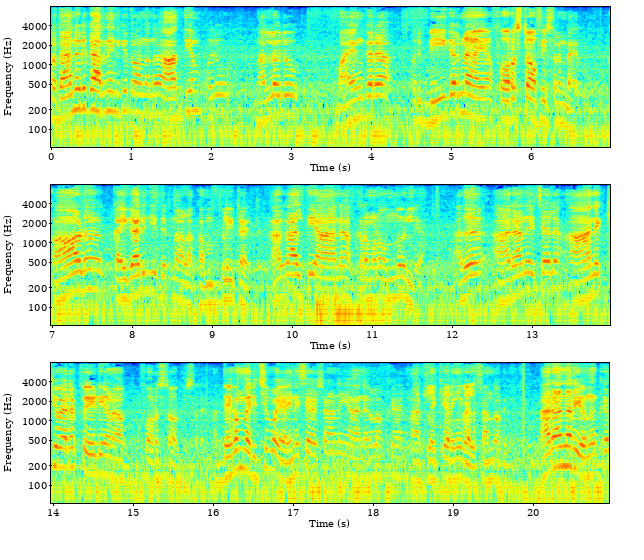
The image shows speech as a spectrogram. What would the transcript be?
പ്രധാന ഒരു കാരണം എനിക്ക് തോന്നുന്നത് ആദ്യം ഒരു നല്ലൊരു ഭയങ്കര ഒരു ഭീകരനായ ഫോറസ്റ്റ് ഓഫീസർ ഉണ്ടായിരുന്നു. കാട് കൈകാര്യം ചെയ്തിരുന്ന ആളാണ് കംപ്ലീറ്റ് ആയിട്ട്. ആ കാലത്ത് ഈ ആന ആക്രമണം ഒന്നുമില്ല. അത് ആരാന്ന് വെച്ചാൽ ആനയ്ക്ക് വരെ പേടിയാണ് ആ ഫോറസ്റ്റ് ഓഫീസർ അദ്ദേഹം മരിച്ചുപോയി. അതിന് ശേഷമാണ് ഈ ആനകളൊക്കെ നാട്ടിലേക്ക് ഇറങ്ങി വലസാൻ തുടങ്ങി. ആരാന്നറിയോ നിങ്ങൾക്ക്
